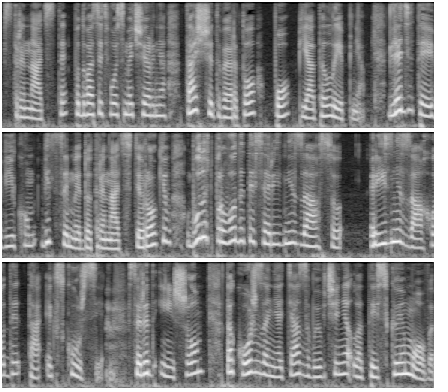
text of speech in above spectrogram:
з 13 по 28 червня та з 4 по 5 липня. Для дітей віком від 7 до 13 років будуть проводитися рідні засоби різні заходи та екскурсії. Серед іншого, також заняття з вивчення латиської мови,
